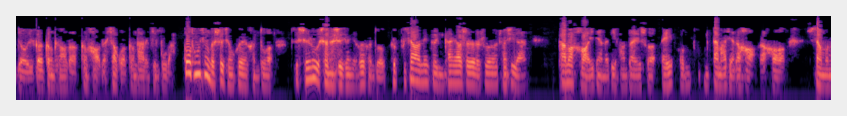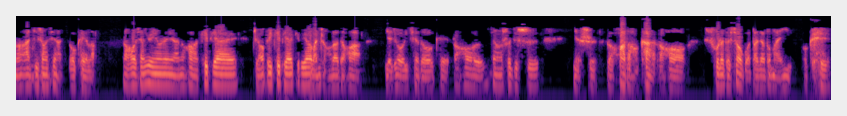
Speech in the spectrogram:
有一个更高的、更好的效果、更大的进步吧？沟通性的事情会很多，最深入性的事情也会很多。不不像那个，你看，要是说程序员，他们好一点的地方在于说，哎，我们代码写得好，然后项目能按期上线就 OK 了。然后像运营人员的话，KPI 只要被 KPI KPI 完成了的话，也就一切都 OK。然后像设计师。也是这个画的好看，然后出来的效果大家都满意，OK。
